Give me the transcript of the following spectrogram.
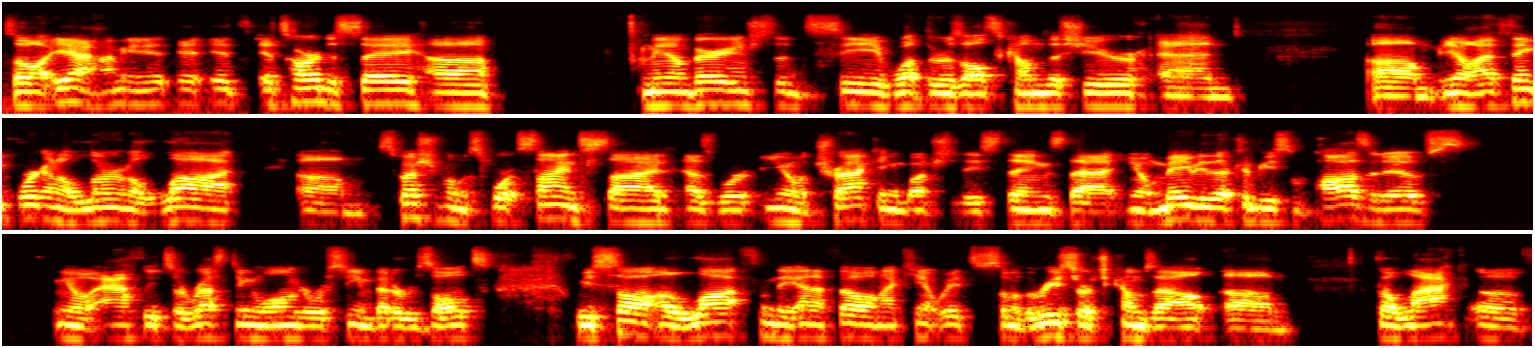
so yeah, I mean, it, it, it's, it's hard to say. Uh, I mean, I'm very interested to see what the results come this year. And, um, you know, I think we're going to learn a lot, um, especially from the sports science side, as we're, you know, tracking a bunch of these things that, you know, maybe there could be some positives. You know, athletes are resting longer. We're seeing better results. We saw a lot from the NFL, and I can't wait till some of the research comes out. Um, the lack of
